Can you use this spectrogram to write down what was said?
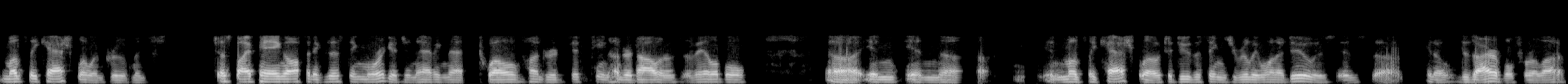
monthly cash flow improvements. Just by paying off an existing mortgage and having that twelve hundred, fifteen hundred dollars available uh, in in uh, in monthly cash flow to do the things you really want to do is is uh, you know desirable for a lot of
